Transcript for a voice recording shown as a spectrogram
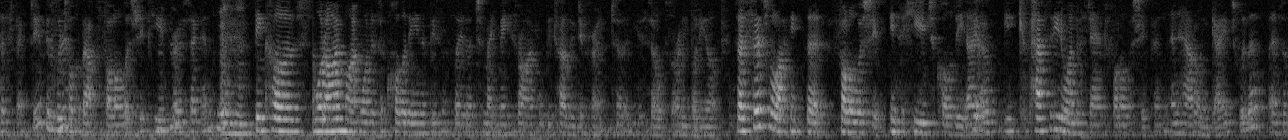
perspective. If we Mhm. talk about followership here for a 2nd Mhm. because what I might want as a quality in a business leader to make me thrive will be totally different to yourselves or anybody else. So, first of all, I think that followership is a huge quality, a, Yeah. a capacity to understand followership and, and how to engage with it. As a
